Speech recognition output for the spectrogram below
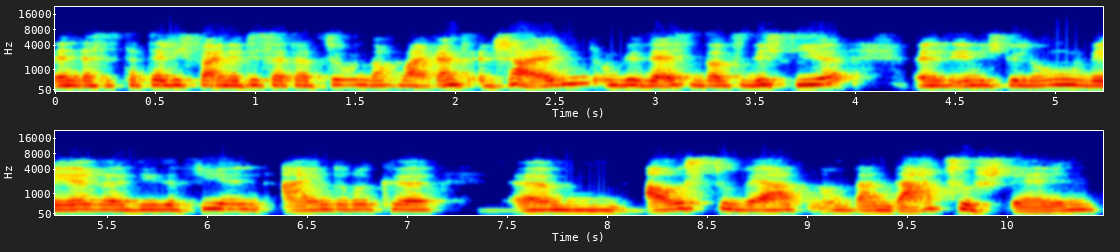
Denn das ist tatsächlich für eine Dissertation nochmal ganz entscheidend und wir säßen sonst nicht hier, wenn es ihr nicht gelungen wäre, diese vielen Eindrücke ähm, auszuwerten und dann darzustellen.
